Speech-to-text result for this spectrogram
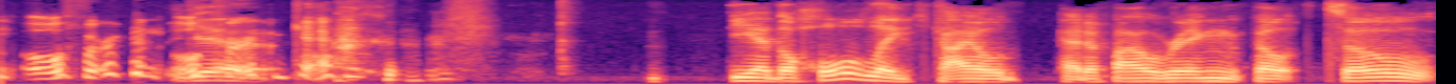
over and over Yeah. again. Yeah, the whole like child pedophile ring felt so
